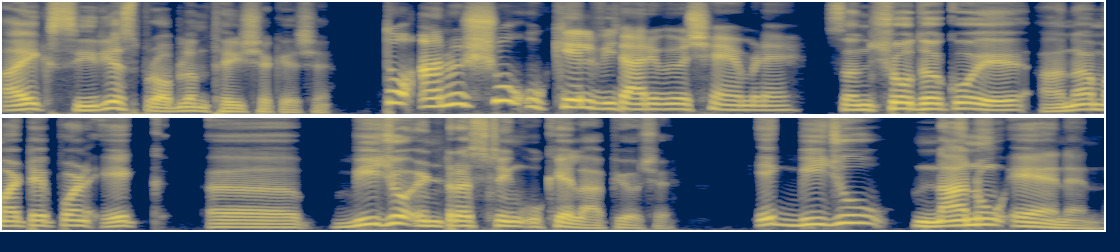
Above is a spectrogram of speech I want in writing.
આ એક સિરિયસ પ્રોબ્લેમ થઈ શકે છે. તો આનું શું ઉકેલ વિચાર્યો છે એમણે? સંશોધકોએ આના માટે પણ એક બીજો ઇન્ટરેસ્ટિંગ ઉકેલ આપ્યો છે. એક બીજું નાનું એએનએન.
